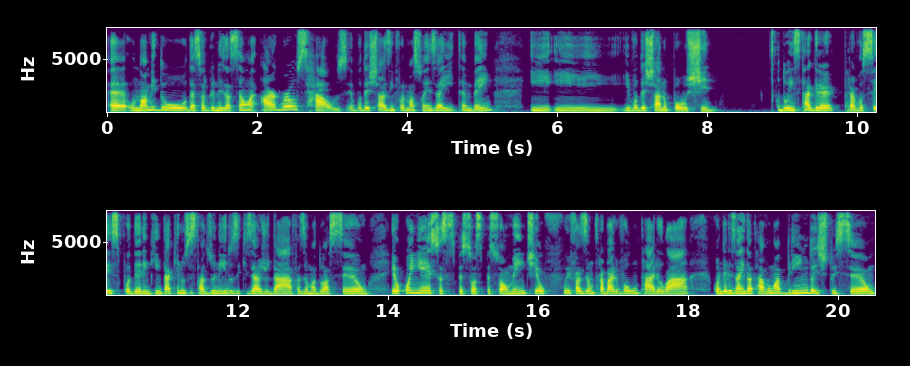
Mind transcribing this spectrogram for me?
É, o nome do, dessa organização é Argos House. Eu vou deixar as informações aí também e, e, e vou deixar no post do Instagram para vocês poderem, quem tá aqui nos Estados Unidos e quiser ajudar, fazer uma doação. Eu conheço essas pessoas pessoalmente, eu fui fazer um trabalho voluntário lá, quando eles ainda estavam abrindo a instituição,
